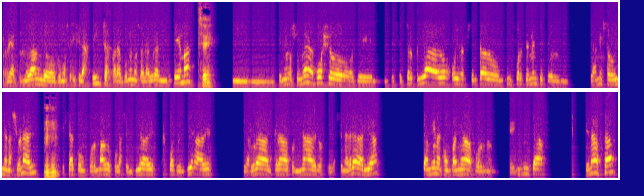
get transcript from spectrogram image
reacomodando, como se dice, las pinchas para ponernos a laburar en el tema Sí. y tenemos un gran apoyo del, sector privado, hoy representado muy fuertemente por la Mesa Bovina Nacional, que se ha conformado por las entidades, las cuatro entidades, la Rural, CRA, Cominagro, Federación Agraria, también acompañada por eh, INTA, SENASA,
